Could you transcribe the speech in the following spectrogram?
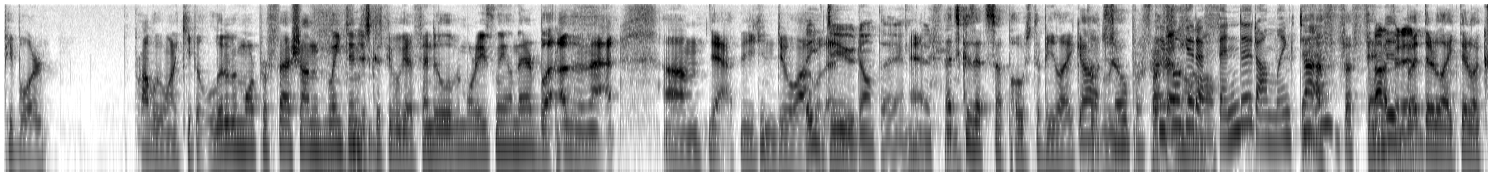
people are probably want to keep it a little bit more profesh on LinkedIn just because people get offended a little bit more easily on there. But other than that, um, yeah, you can do a lot They with it. do, don't they? Yeah, that's because that's supposed to be like, oh, it's so professional. People get offended on LinkedIn. not off- offended, offended. but they're like, they're like,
